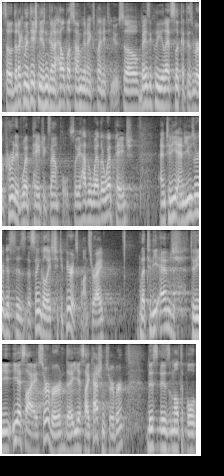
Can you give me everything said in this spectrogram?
so the documentation isn't going to help us, so I'm going to explain it to you. So basically, let's look at this very primitive web page example. So you have a weather web page, and to the end user, this is a single HTTP response, right? But to the end, to the ESI server, the ESI caching server, this is multiple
